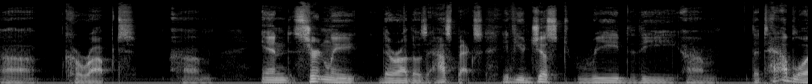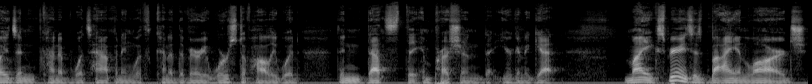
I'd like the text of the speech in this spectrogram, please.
uh, corrupt, um, and certainly there are those aspects. If you just read the um, the tabloids and kind of what's happening with kind of the very worst of Hollywood, then that's the impression that you're going to get. My experience is by and large,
